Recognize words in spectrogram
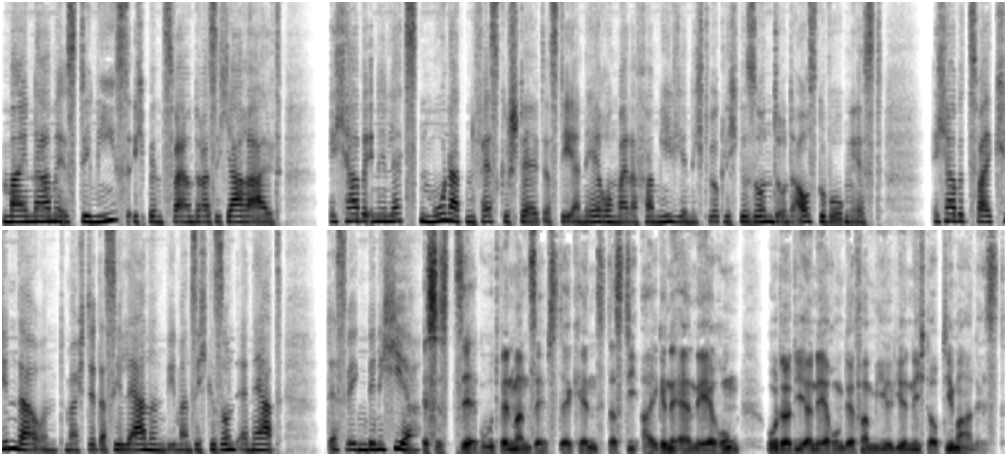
Mein Name ist Denise, ich bin 32 Jahre alt. Ich habe in den letzten Monaten festgestellt, dass die Ernährung meiner Familie nicht wirklich gesund und ausgewogen ist. Ich habe zwei Kinder und möchte, dass sie lernen, wie man sich gesund ernährt. Deswegen bin ich hier. Es ist sehr gut, wenn man selbst erkennt, dass die eigene Ernährung oder die Ernährung der Familie nicht optimal ist.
